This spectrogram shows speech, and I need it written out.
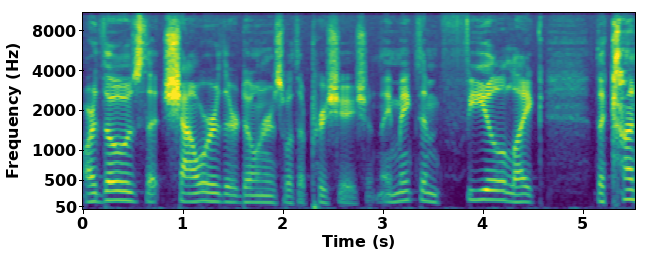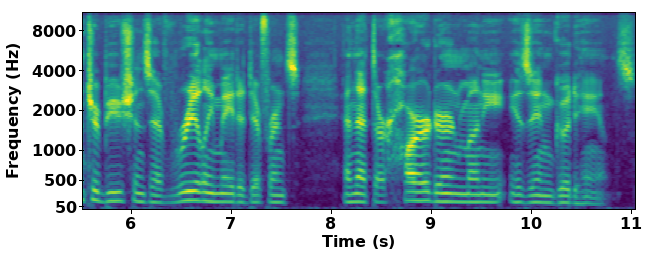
are those that shower their donors with appreciation. They make them feel like the contributions have really made a difference and that their hard earned money is in good hands.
